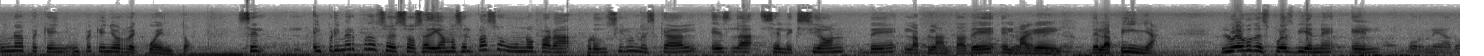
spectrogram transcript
una un pequeño recuento. El primer proceso, o sea, digamos, el paso uno para producir un mezcal es la selección de la planta, de el maguey, de la piña. Luego después viene el horneado.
